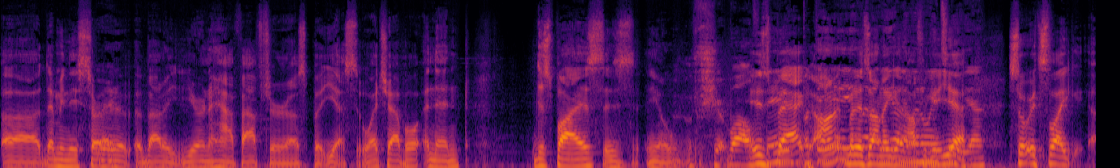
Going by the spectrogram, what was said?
Uh, I mean, they started about a year and a half after us, but yes, Whitechapel, and then Despised Icon you know Sure. Well, is they- back but on they- it, but it's on again, off again. too, Yeah. yeah. So it's like, uh,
